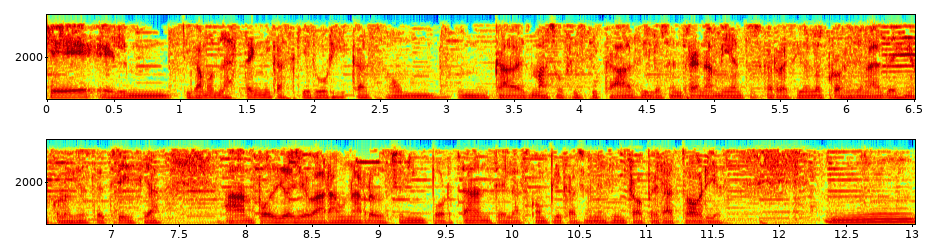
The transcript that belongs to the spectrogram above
que, el, digamos, las técnicas quirúrgicas son cada vez más sofisticadas y los entrenamientos que reciben los profesionales de ginecología obstetricia han podido llevar a una reducción importante de las complicaciones intraoperatorias. Mm,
